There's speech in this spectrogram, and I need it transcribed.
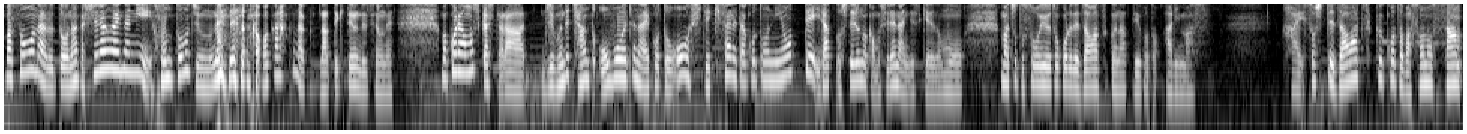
まあ、そうなると、なんか知らん間に、本当の自分の年齢 なんかわからなくなってきてるんですよね。まあ、これはもしかしたら、自分でちゃんと覚えてないことを指摘されたことによって、イラッとしてるのかもしれないんですけれども、まあ、ちょっとそういうところでざわつくなっていうことあります。はい。そして、ざわつく言葉その3。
